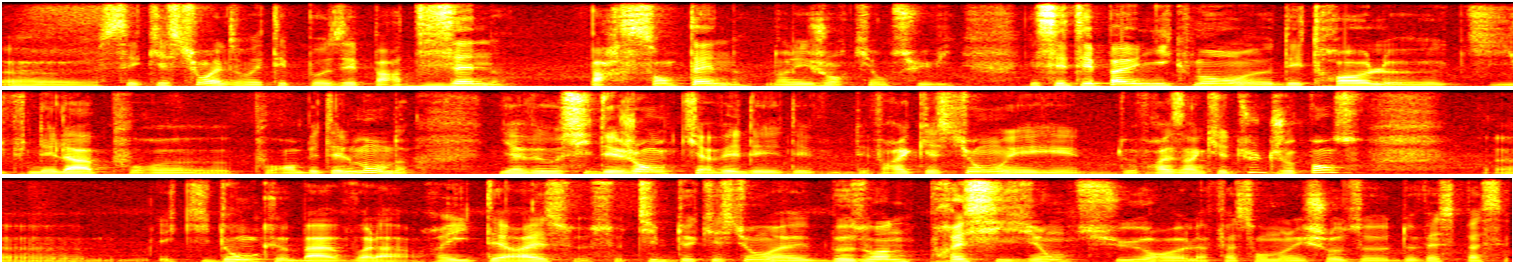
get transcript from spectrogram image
euh, ces questions, elles ont été posées par dizaines par centaines dans les jours qui ont suivi. Et c'était pas uniquement euh, des trolls euh, qui venaient là pour, euh, pour embêter le monde. Il y avait aussi des gens qui avaient des, vraies questions et de vraies inquiétudes, je pense, et qui donc bah, voilà, réitéraient ce, type de questions, avaient besoin de précision sur la façon dont les choses devaient se passer.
